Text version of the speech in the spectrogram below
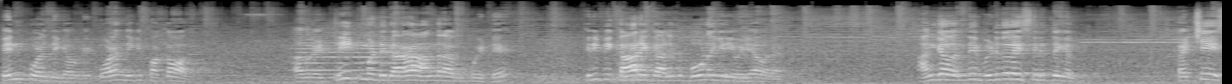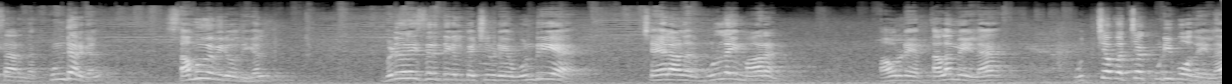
பெண் குழந்தைக்கு அவருடைய குழந்தைக்கு பக்கவாதம். அவருடைய ட்ரீட்மெண்ட்டுக்காக ஆந்திராவுக்கு போயிட்டு திருப்பி காரைக்காலுக்கு புவனகிரி வழியாக வரார் அங்கே வந்து விடுதலை சிறுத்தைகள் கட்சியை சார்ந்த குண்டர்கள் சமூக விரோதிகள் விடுதலை சிறுத்தைகள் கட்சியினுடைய ஒன்றிய செயலாளர் முல்லை மாறன் அவருடைய தலைமையில் உச்சபட்ச குடிபோதையில்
